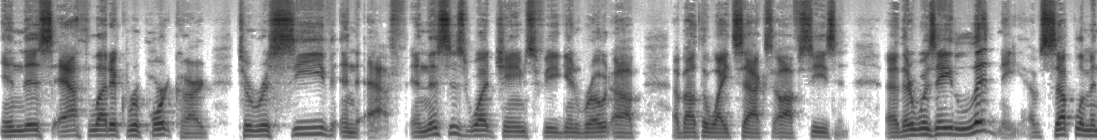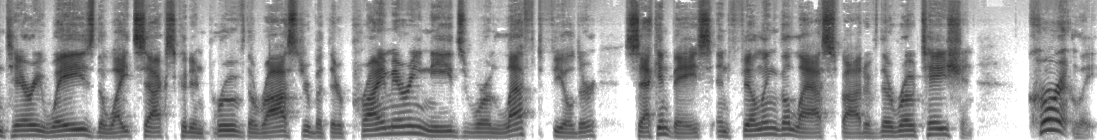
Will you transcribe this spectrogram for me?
in this athletic report card to receive an F. And this is what James Fegan wrote up about the White Sox offseason. Uh, there was a litany of supplementary ways the White Sox could improve the roster, but their primary needs were left fielder, second base, and filling the last spot of their rotation. Currently,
